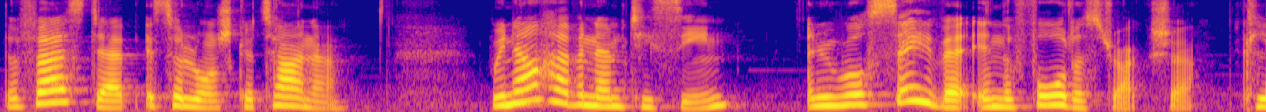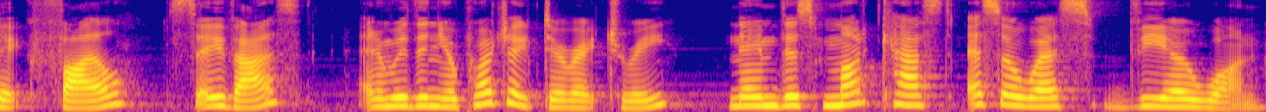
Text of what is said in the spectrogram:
The first step is to launch Katana. We now have an empty scene, and we will save it in the folder structure. Click File, Save As, and within your project directory, name this Modcast SOS VO1.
